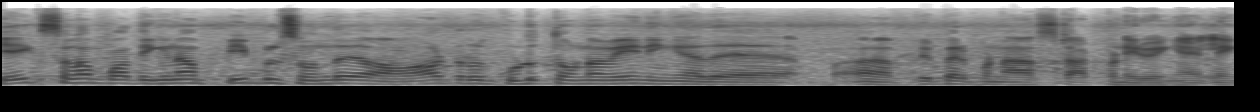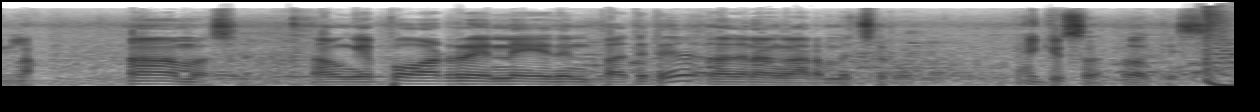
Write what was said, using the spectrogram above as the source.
கேக்ஸ் எல்லாம் பார்த்தீங்கன்னா பீப்புள்ஸ் வந்து ஆர்டர் கொடுத்தோன்னவே நீங்கள் அதை ப்ரிப்பேர் பண்ண ஸ்டார்ட் பண்ணிடுவீங்க இல்லைங்களா? ஆ ஆமாம் சார் அவங்க எப்போ ஆர்டர் என்ன ஏதுன்னு பார்த்துட்டு அதை நாங்கள் ஆரம்பிச்சிருவோம். Thank you sir okay sir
